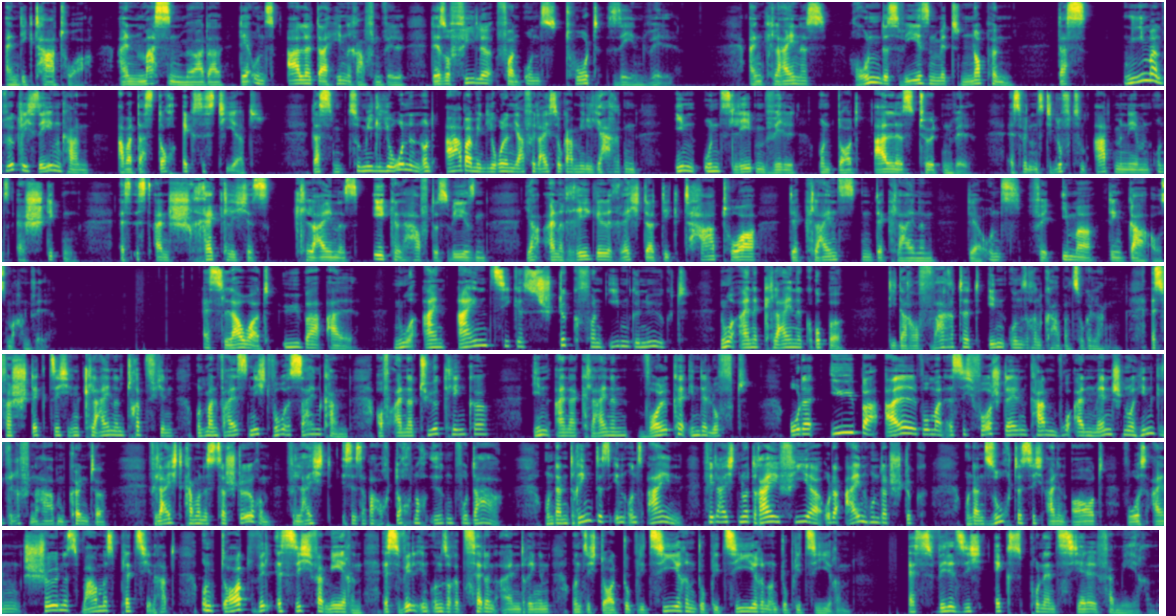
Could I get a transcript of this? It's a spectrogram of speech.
ein Diktator, ein Massenmörder, der uns alle dahinraffen will, der so viele von uns tot sehen will. Ein kleines, rundes Wesen mit Noppen, das niemand wirklich sehen kann, aber das doch existiert das zu Millionen und Abermillionen, ja vielleicht sogar Milliarden in uns leben will und dort alles töten will. Es will uns die Luft zum Atmen nehmen, uns ersticken. Es ist ein schreckliches, kleines, ekelhaftes Wesen, ja ein regelrechter Diktator der Kleinsten der Kleinen, der uns für immer den Gar ausmachen will. Es lauert überall. Nur ein einziges Stück von ihm genügt, nur eine kleine Gruppe, die darauf wartet, in unseren Körper zu gelangen. Es versteckt sich in kleinen Tröpfchen und man weiß nicht, wo es sein kann. Auf einer Türklinke, in einer kleinen Wolke in der Luft oder überall, wo man es sich vorstellen kann, wo ein Mensch nur hingegriffen haben könnte. Vielleicht kann man es zerstören, vielleicht ist es aber auch doch noch irgendwo da. Und dann dringt es in uns ein, vielleicht nur drei, vier oder einhundert Stück. Und dann sucht es sich einen Ort, wo es ein schönes, warmes Plätzchen hat, und dort will es sich vermehren. Es will in unsere Zellen eindringen und sich dort duplizieren, duplizieren und duplizieren. Es will sich exponentiell vermehren.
